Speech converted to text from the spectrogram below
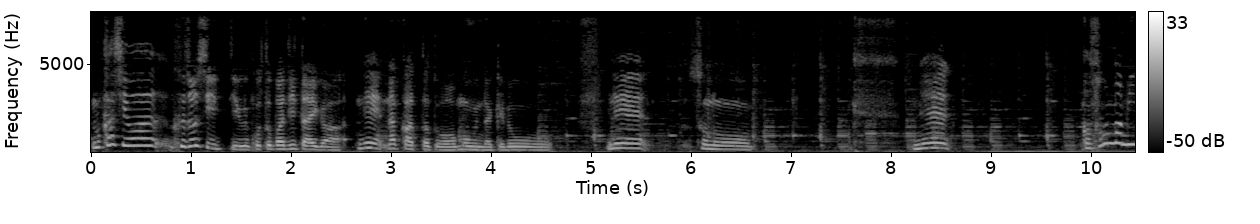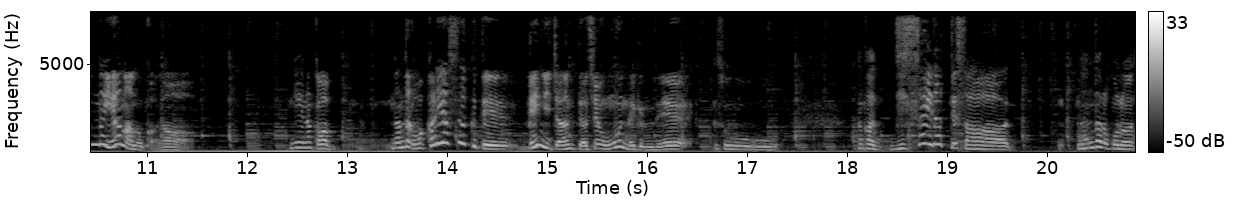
昔は不女子っていう言葉自体がね、なかったとは思うんだけど、ねその、ねかそんなみんな嫌なのかな？ねなんか、なんだろう、わかりやすくて便利じゃんって私は思うんだけどね。そう。なんか、実際だってさ、なんだろう、この、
